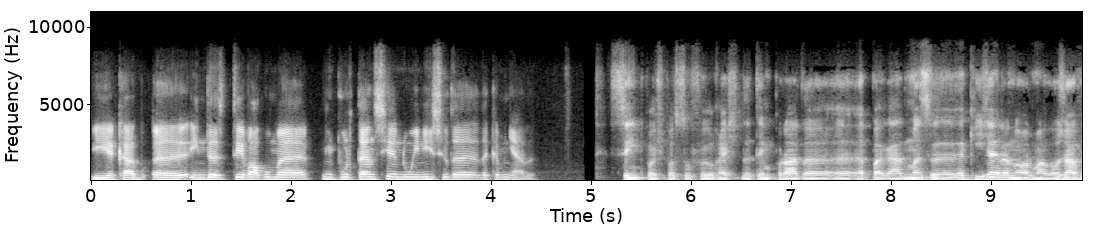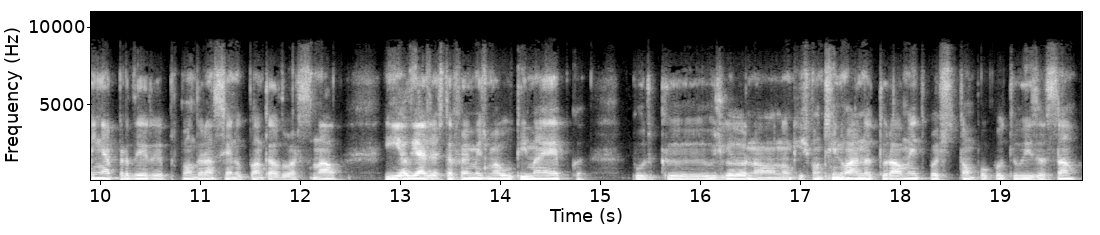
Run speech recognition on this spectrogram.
e acabo, uh, ainda teve alguma importância no início da, da, caminhada. Sim, depois passou, foi o resto da temporada uh, apagado, mas uh, aqui já era normal, ele já vinha a perder preponderância no plantel do Arsenal, e aliás esta foi mesmo a última época, porque o jogador não, não quis continuar naturalmente, depois de tão pouca utilização,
